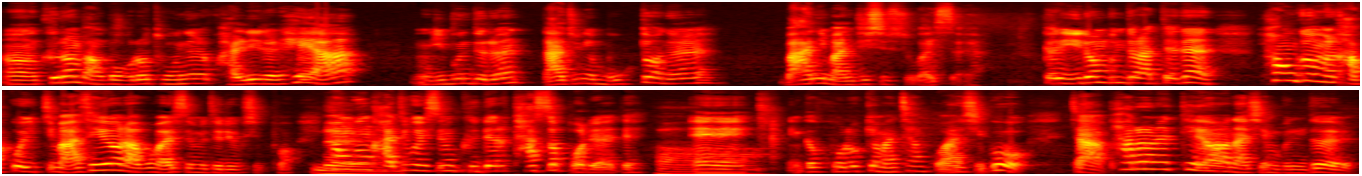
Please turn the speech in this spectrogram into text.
어, 그런 방법으로 돈을 관리를 해야, 음, 이분들은 나중에 목돈을 많이 만지실 수가 있어요. 그래서 이런 분들한테는 현금을 갖고 있지 마세요라고 말씀을 드리고 싶어. 네. 현금 가지고 있으면 그대로 다 써버려야 돼. 아. 예. 그러니까 그렇게만 참고 하시고 자 8월에 태어나신 분들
